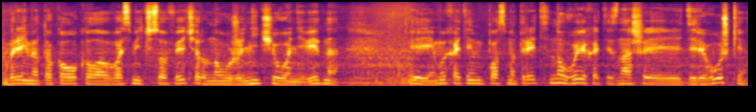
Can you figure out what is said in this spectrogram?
время только около 8 часов вечера, но уже ничего не видно. И мы хотим посмотреть, ну, выехать из нашей деревушки,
